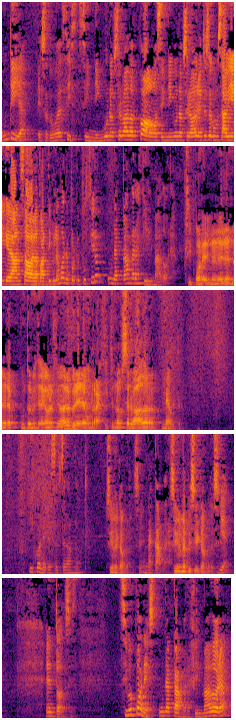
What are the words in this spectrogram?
un día, eso que vos decís, sin ningún observador, ¿cómo sin ningún observador? Entonces, ¿cómo sabían que danzaba la partícula? Bueno, porque pusieron una cámara filmadora. Si pone, no era, no era puntualmente una cámara filmadora, pero era un registro, un observador neutro. ¿Y cuál era ese observador neutro? Sí, una cámara, sí. Una cámara. Sí, una especie de cámara, sí. Bien. Entonces, si vos pones una cámara filmadora,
